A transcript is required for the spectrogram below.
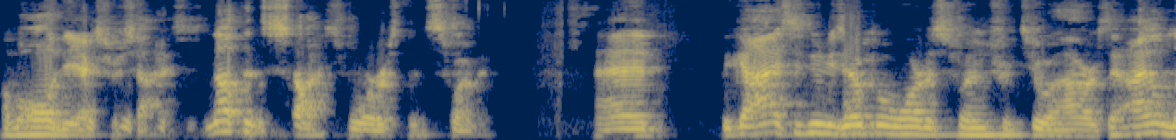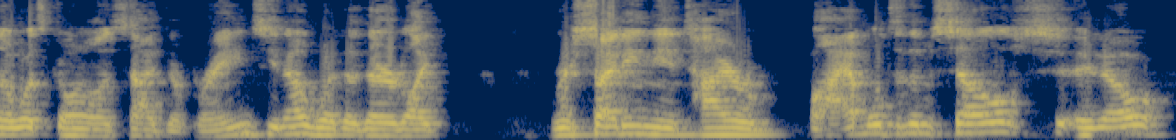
of all the exercises. Nothing sucks worse than swimming. And the guys who do these open water swims for two hours, I don't know what's going on inside their brains, you know, whether they're like reciting the entire Bible to themselves, you know,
